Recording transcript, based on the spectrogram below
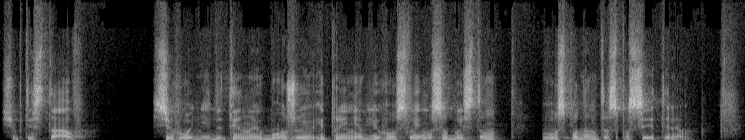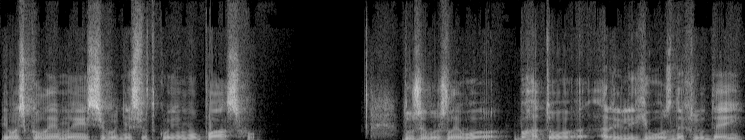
щоб ти став сьогодні дитиною Божою і прийняв його своїм особистим Господом та Спасителем. І ось коли ми сьогодні святкуємо Пасху, дуже важливо, багато релігіозних людей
